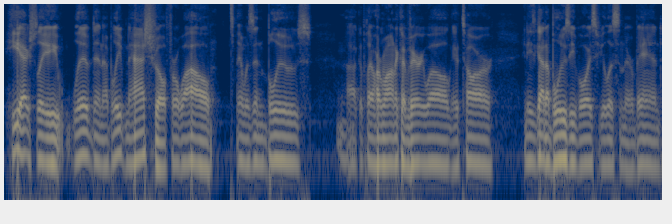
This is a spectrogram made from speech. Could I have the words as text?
he actually lived in I believe Nashville for a while and was in blues. Uh, could play harmonica very well, guitar, and he's got a bluesy voice if you listen to their band.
